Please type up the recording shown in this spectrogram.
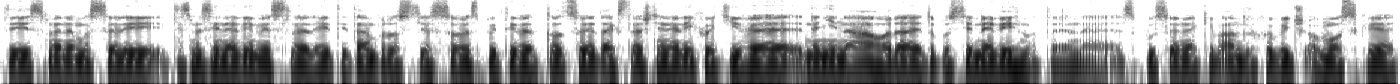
ty jsme nemuseli, ty jsme si nevymysleli, ty tam prostě jsou, respektive to, co je tak strašně nelichotivé, není náhoda, je to prostě nevyhnutelné. Způsobem, jakým Andruchovič o Moskvě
